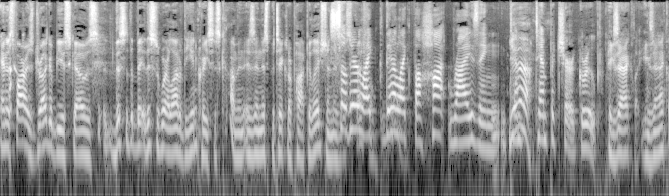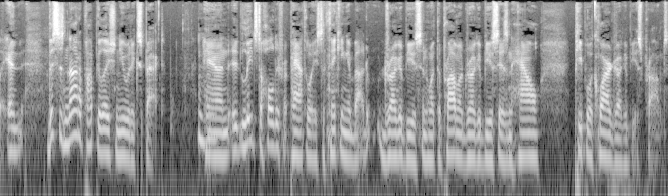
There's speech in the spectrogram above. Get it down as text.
and as far as drug abuse goes, this is the this is where a lot of the increases come is in this particular population. There's so they're special, like they're like the hot rising temp- yeah. temperature group. Exactly, exactly. And this is not a population you would expect. Mm-hmm. And it leads to whole different pathways to thinking about drug abuse and what the problem of drug abuse is and how people acquire drug abuse problems.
